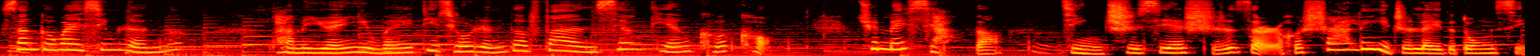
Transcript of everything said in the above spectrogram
三个外星人呢？他们原以为地球人的饭香甜可口，却没想到净吃些石子儿和沙粒之类的东西。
